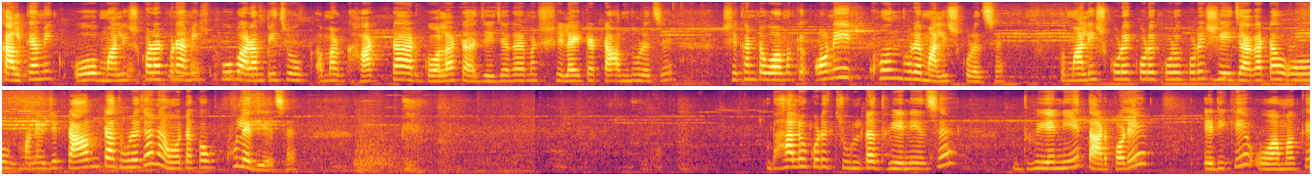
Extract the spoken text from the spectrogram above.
কালকে আমি ও মালিশ করার পরে আমি খুব আরাম পেয়েছি। ও, আমার ঘাটটা আর গলাটা যেই জায়গায় আমার সেলাইটা টান ধরেছে, সেখানটা ও আমাকে অনেকক্ষণ ধরে মালিশ করেছে। তো মালিশ করে করে করে করে সেই জায়গাটা ও মানে ওই যে টানটা ধরে যায় না, ওটাকে খুলে দিয়েছে। ভালো করে চুলটা ধুয়ে নিয়েছে। ধুয়ে নিয়ে তারপরে এদিকে ও আমাকে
